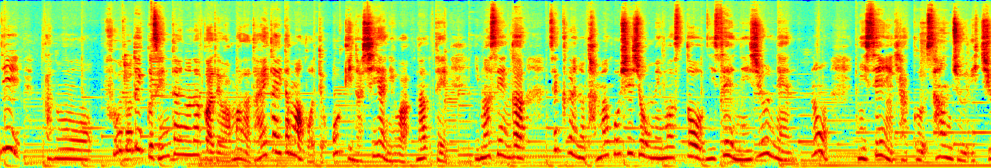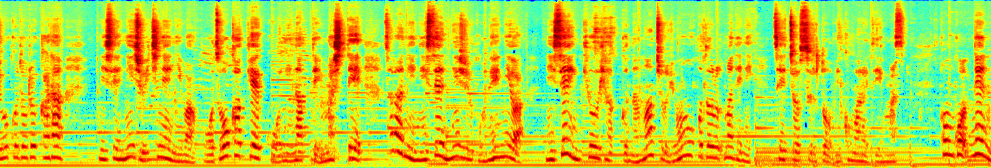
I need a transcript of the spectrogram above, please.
で、あのフードテック全体の中ではまだ代替卵って大きな視野にはなっていませんが世界の卵市場を見ますと2020年の2131億ドルから2021年にはこう増加傾向になっていましてさらに2025年には2974億ドルまでに成長すると見込まれています。今後年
